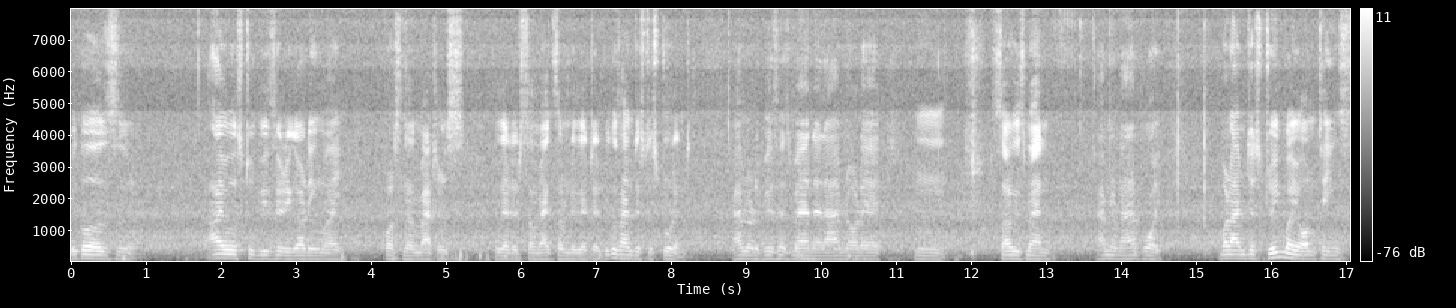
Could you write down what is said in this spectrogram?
because uh, I was too busy regarding my personal matters related some exam related because I'm just a student. I'm not a businessman and I'm not a mm, serviceman. I'm not an employee. But I'm just doing my own things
